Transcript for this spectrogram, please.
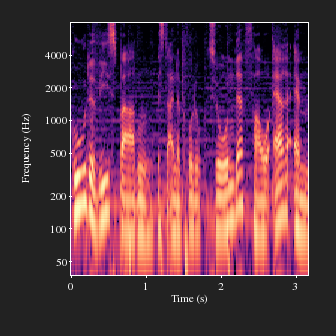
Gude Wiesbaden ist eine Produktion der VRM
